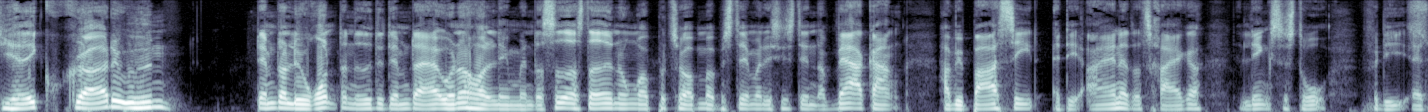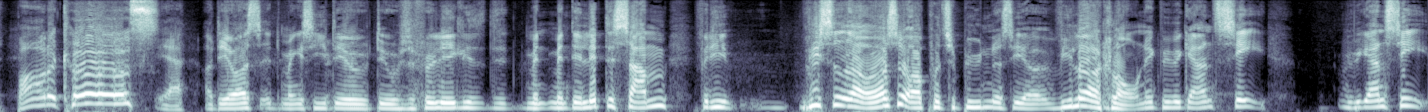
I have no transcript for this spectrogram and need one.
de havde ikke kunne gøre det uden dem, der løber rundt dernede, det er dem, der er underholdning, men der sidder stadig nogen oppe på toppen og bestemmer det sidste ende. Og hver gang har vi bare set, at det er ejerne, der trækker det længste strå, fordi at... Spartacus! Ja, og det er også, man kan sige, det er jo, det er jo selvfølgelig ikke... Det, men, men det er lidt det samme, fordi vi sidder også oppe på tribunen og siger, vildere klovn, ikke? Vi vil gerne se vi vil gerne se,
